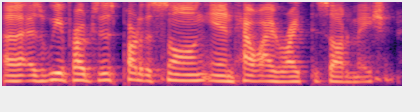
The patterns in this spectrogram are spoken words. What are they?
uh, as we approach this part of the song and how I write this automation.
